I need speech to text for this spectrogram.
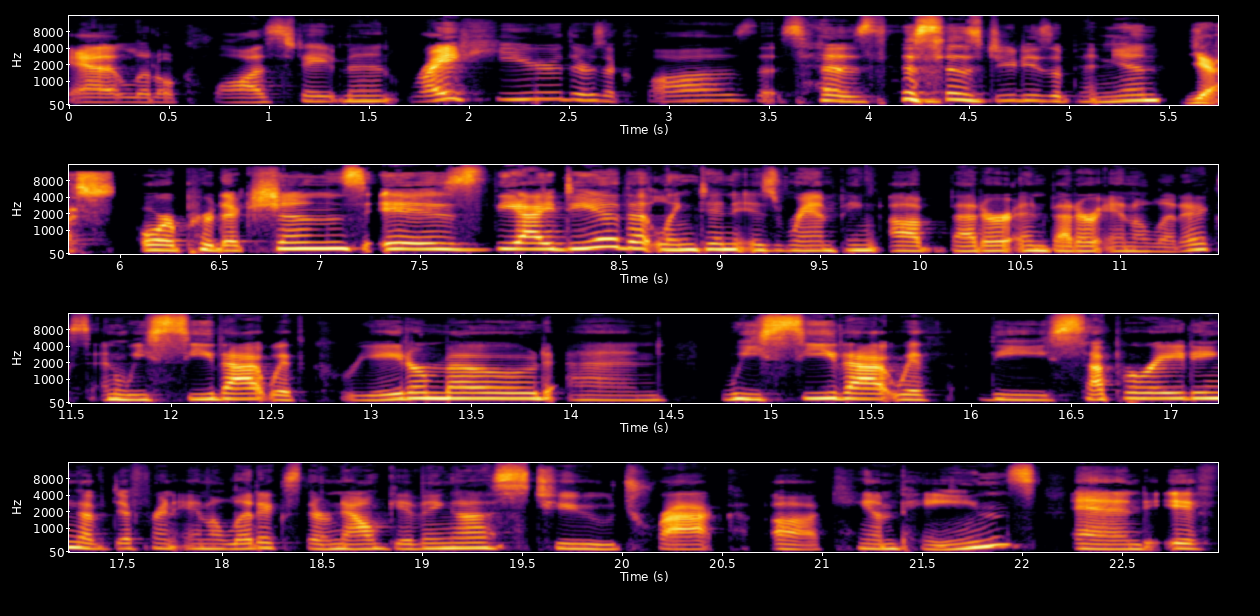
a little clause statement. Right here, there's a clause that says, this is Judi's opinion. Yes. Or predictions is the idea that LinkedIn is ramping up better and better analytics. And we see that with creator mode and we see that with the separating of different analytics they're now giving us to track uh, campaigns. And if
